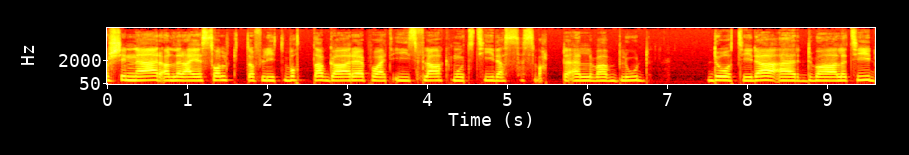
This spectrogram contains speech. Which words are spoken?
og skinnet er allereie solgt og flyter vått av gårde på et isflak mot tidas svarte elv av blod. Dåtida er dvaletid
